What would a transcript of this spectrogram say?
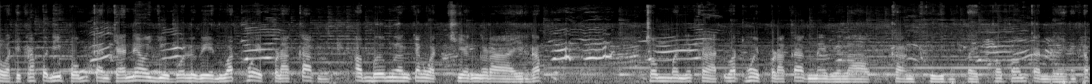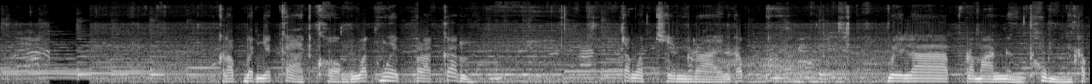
สวัสดีครับวันนี้ผมกันชาแนลอยู่บริเวณวัดห้วยประกั้งอำเภอเมืองจังหวัดเชียงรายครับ ชมบรรยากาศวัดห้วยประกั้งในเวลากลางคืนไปพร้อมๆกันเลยนะครับ ครับบรรยากาศของวัดห้วยประกั้งจังหวัดเชียงรายนะครับ เวลาประมาณหนึ่งทุ่มนะครับ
